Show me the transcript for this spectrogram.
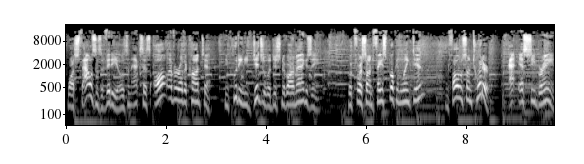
watch thousands of videos, and access all of our other content, including the digital edition of our magazine. Look for us on Facebook and LinkedIn, and follow us on Twitter at scbrain.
